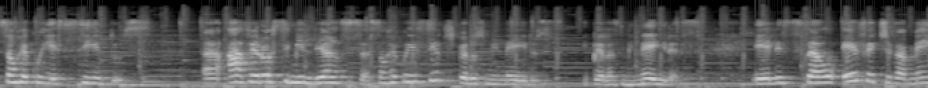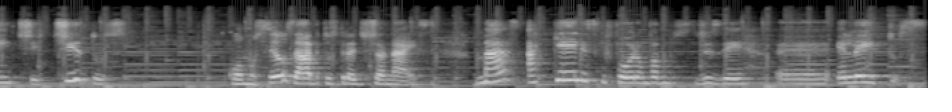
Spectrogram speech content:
são reconhecidos, ah, há verossimilhança, são reconhecidos pelos mineiros e pelas mineiras. Eles são efetivamente tidos como seus hábitos tradicionais, mas aqueles que foram, vamos dizer, é, eleitos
